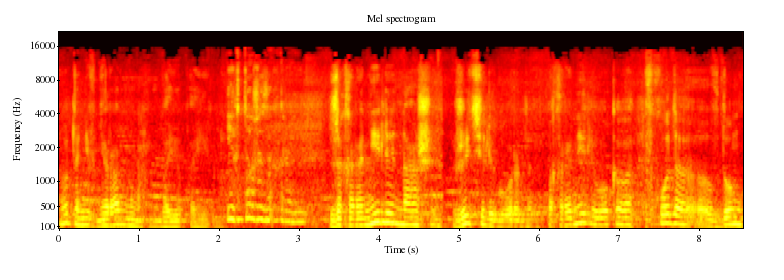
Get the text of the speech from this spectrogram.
Вот они в неравном бою погибли. Их тоже захоронили. Захоронили наши жители города. Похоронили около входа в Дом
